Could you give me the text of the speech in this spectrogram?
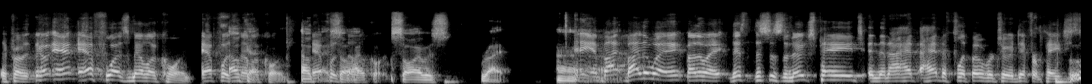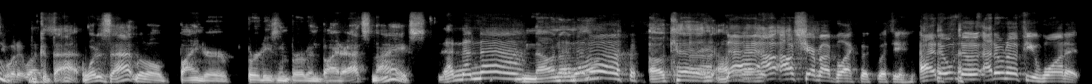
They probably no. F was mellow corn. F was Okay. mellow corn. Okay. F was so, mellow I, so I was right. Uh, Hey, and by, by the way, by the way, this this is the notes page, and then I had I had to flip over to a different page to see what it was. Look at that. What is that little binder, birdies and bourbon binder? That's nice. Na na. No, no, no. na. Okay. Uh, nah, right. I'll, I'll share my black book with you. I don't know. I don't know if you want it.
